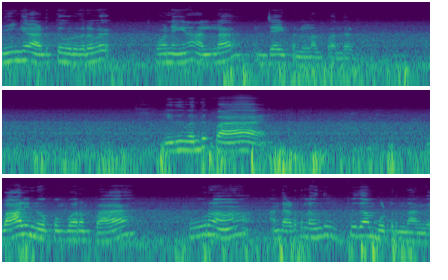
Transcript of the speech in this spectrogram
நீங்கள் அடுத்த ஒரு தடவை போனீங்கன்னா நல்லா என்ஜாய் பண்ணலாம்ப்பா அந்த இடம். இது வந்துப்பா வாலி நோக்கம் போகிறோம்ப்பா பூரா அந்த இடத்துல வந்து உப்பு தான் போட்டிருந்தாங்க.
